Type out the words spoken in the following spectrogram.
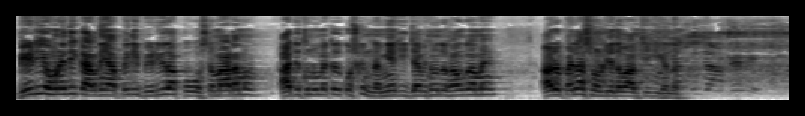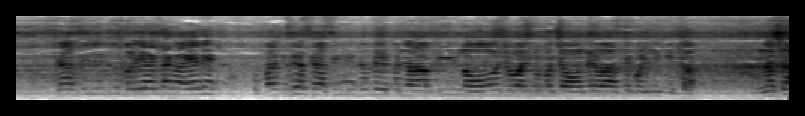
ਵੀਡੀਓ ਹੁਣ ਇਹਦੀ ਕਰਦੇ ਆਂ ਆਪੇ ਦੀ ਵੀਡੀਓ ਦਾ ਪੋਸਟਮਾਰਟਮ ਅੱਜ ਤੁਹਾਨੂੰ ਮੈਂ ਕੁਝ ਨਵੀਆਂ ਚੀਜ਼ਾਂ ਵੀ ਤੁਹਾਨੂੰ ਦਿਖਾਊਂਗਾ ਮੈਂ। ਆਰੋ ਪਹਿਲਾਂ ਸੁਣ ਲਈਏ ਦਬਾਅ ਚ ਕੀ ਕਹਿੰਦਾ ਤੁਸੀਂ ਜਾਣਦੇ ਨੇ ਸਿਆਸੀ ਲੀਡਰ ਬੜੇ ਅੱਜ ਤੱਕ ਆਏ ਨੇ ਪਰ ਕਿਸੇ ਸਿਆਸੀ ਲੀਡਰ ਨੇ ਪੰਜਾਬ ਦੀ ਨੌਜਵਾਨੀ ਨੂੰ ਬਚਾਉਣ ਦੇ ਵਾਸਤੇ ਕੁਝ ਨਹੀਂ ਕੀਤਾ। ਨਸ਼ਾ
